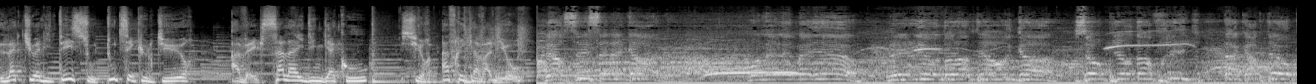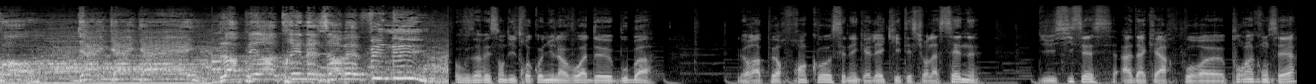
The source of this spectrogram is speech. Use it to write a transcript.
l'actualité sous toutes ses cultures avec Salah Dingaku sur Africa Radio. Merci Sénégal, on est les meilleurs, les lions de la Teranga, champions d'Afrique, t'as capté ou pas? Gang, gang, gang, la piraterie n'est jamais finie. Vous avez sans doute reconnu la voix de Booba, le rappeur franco-sénégalais qui était sur la scène du 6S à Dakar pour, euh, pour un concert.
